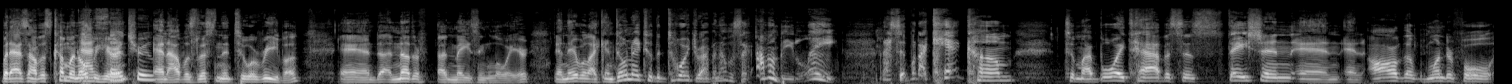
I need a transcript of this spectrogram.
But as I was coming over That's here, so and, true. and I was listening to Areva and another amazing lawyer, and they were like, "And donate to the toy drive," and I was like, "I'm gonna be late," and I said, "But I can't come." to my boy Tavis's station and and all the wonderful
